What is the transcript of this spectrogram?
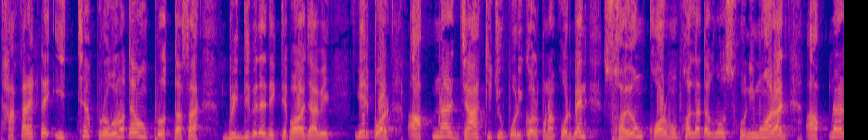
থাকার একটা ইচ্ছা, প্রবণতা এবং প্রত্যাশা বৃদ্ধি পেতে দেখতে পাওয়া যাবে। এরপর, আপনার যা কিছু পরিকল্পনা করবেন, স্বয়ং কর্মফলদাতা শনি মহারাজ, আপনার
